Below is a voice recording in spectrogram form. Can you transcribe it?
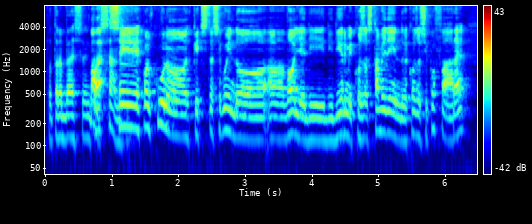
potrebbe essere Vabbè, interessante. se qualcuno che ci sta seguendo ha voglia di, di dirmi cosa sta vedendo e cosa si può fare,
